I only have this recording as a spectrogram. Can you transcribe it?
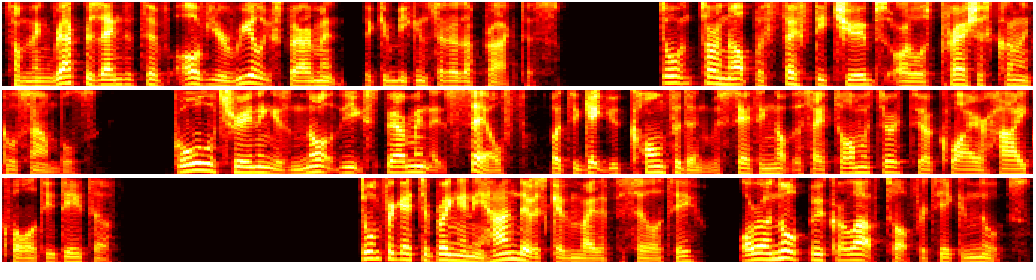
something representative of your real experiment that can be considered a practice. Don't turn up with 50 tubes or those precious clinical samples. Goal of training is not the experiment itself, but to get you confident with setting up the cytometer to acquire high quality data. Don't forget to bring any handouts given by the facility, or a notebook or laptop for taking notes.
